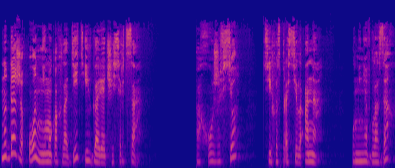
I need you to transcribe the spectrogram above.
Но даже он не мог охладить их горячие сердца. «Похоже, все?» — тихо спросила она. «У меня в глазах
